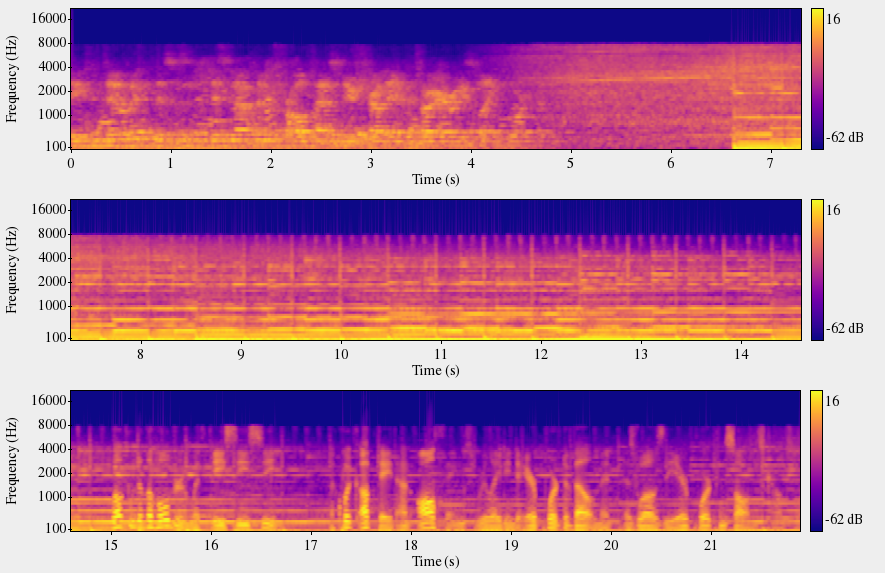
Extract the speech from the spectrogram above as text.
Ladies and gentlemen, this is this announcement for all passengers traveling Qatar Airways Flight 4. Welcome to the Hold Room with ACC, a quick update on all things relating to airport development as well as the Airport Consultants Council.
